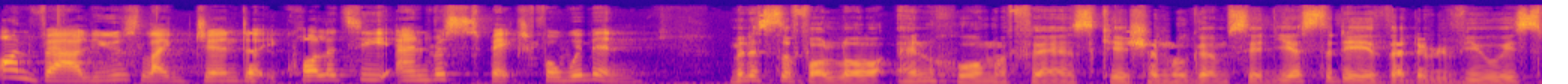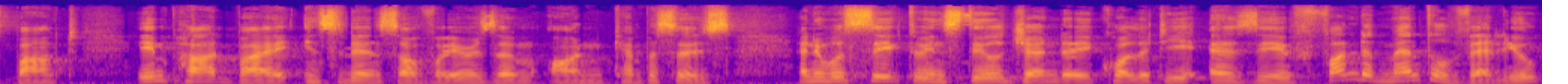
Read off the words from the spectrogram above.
on values like gender equality and respect for women. Minister for Law and Home Affairs K. Shanmugam said yesterday that the review is sparked in part by incidents of voyeurism on campuses and it will seek to instill gender equality as a fundamental value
